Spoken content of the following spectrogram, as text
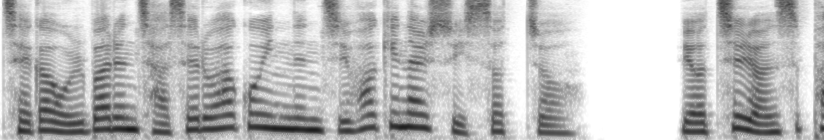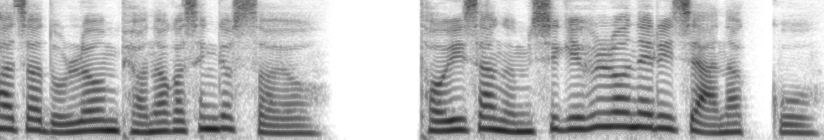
제가 올바른 자세로 하고 있는지 확인할 수 있었죠. 며칠 연습하자 놀라운 변화가 생겼어요. 더 이상 음식이 흘러내리지 않았고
